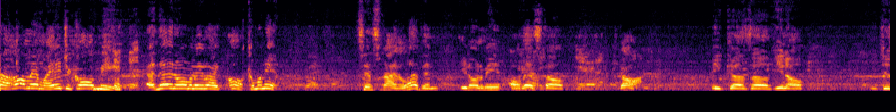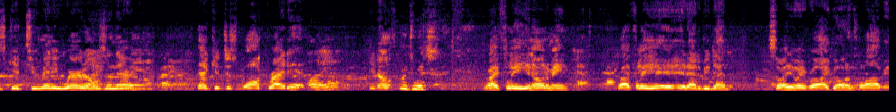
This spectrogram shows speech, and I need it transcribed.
oh man, my agent called me, and they normally like, oh, come on in. Right. Since 9/11, you know what I mean? All that stuff gone because of you know you just get too many weirdos in there that could just walk right in, Oh yeah. you know, which which rightfully, you know what I mean? Rightfully, it, it had to be done. So anyway, bro, I go in the lobby.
